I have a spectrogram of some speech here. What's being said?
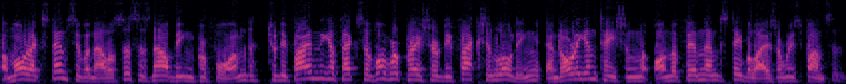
A more extensive analysis is now being performed to define the effects of overpressure diffraction loading and orientation on the fin and stabilizer responses.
